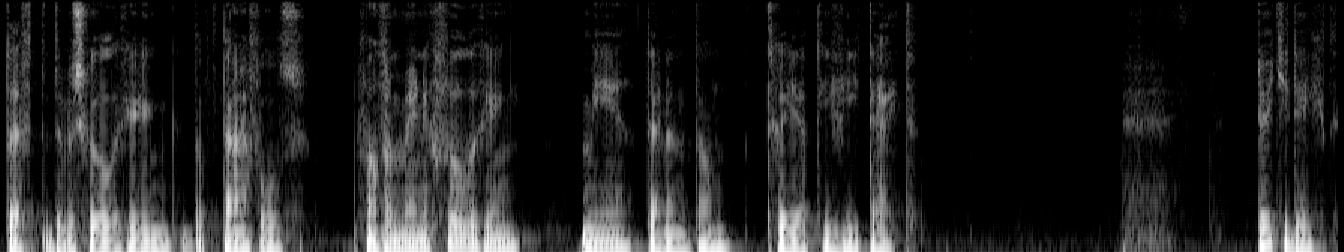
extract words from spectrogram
treft de beschuldiging dat tafels van vermenigvuldiging meer tellen dan creativiteit. Deurtje dicht.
